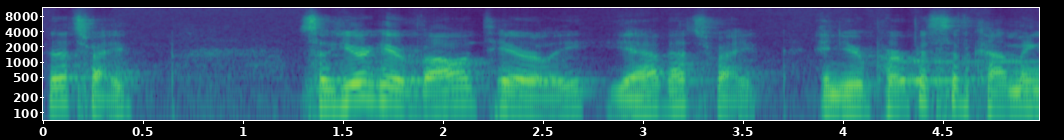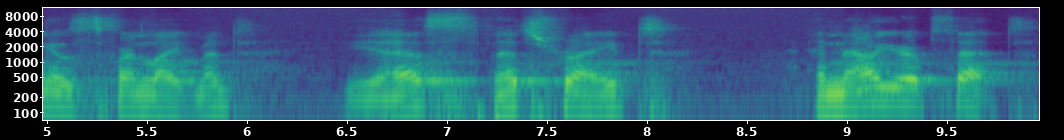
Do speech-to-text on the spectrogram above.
That's right. So you're here voluntarily. Yeah, that's right. And your purpose of coming is for enlightenment. Yes, that's right. And now you're upset.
